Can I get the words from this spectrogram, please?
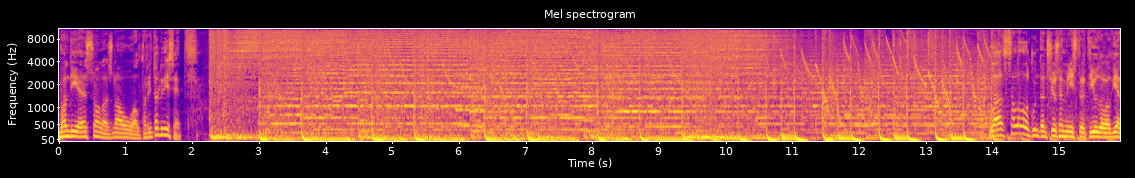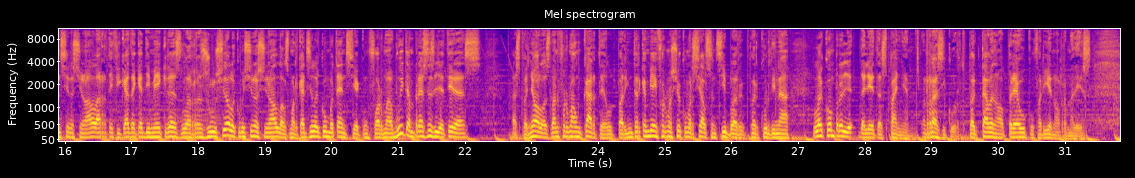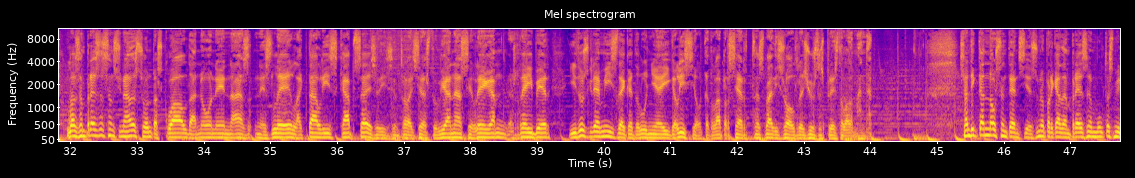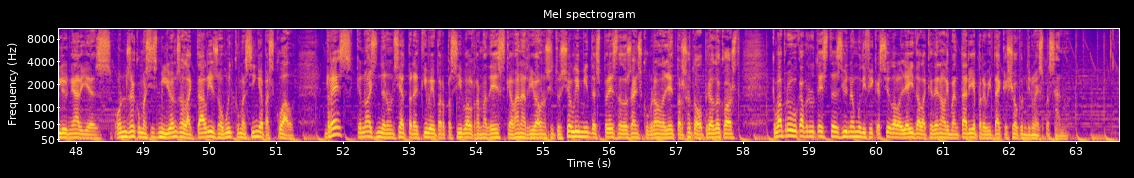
Bon dia, són les 9 al Territori 17. La Sala del Contenciós Administratiu de l'Audiència Nacional ha ratificat aquest dimecres la resolució de la Comissió Nacional dels Mercats i la Competència, conforme a vuit empreses lleteres espanyoles van formar un càrtel per intercanviar informació comercial sensible per coordinar la compra de llet a Espanya. Ras i curt. Pactaven el preu que oferien els ramaders. Les empreses sancionades són Pasqual, Danone, Nas, Nestlé, Lactalis, Capsa, és a dir, Central Lletgera Estudiana, Celega, Reiber i dos gremis de Catalunya i Galícia. El català, per cert, es va dissoldre just després de la demanda. S'han dictat nou sentències, una per cada empresa, multes milionàries, 11,6 milions a Lactalis o 8,5 a Pasqual. Res que no hagin denunciat per activa i per passiva els ramaders que van arribar a una situació límit després de dos anys cobrant la llet per sota del preu de cost, que va provocar protestes i una modificació de la llei de la cadena alimentària per evitar que això continués passant.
